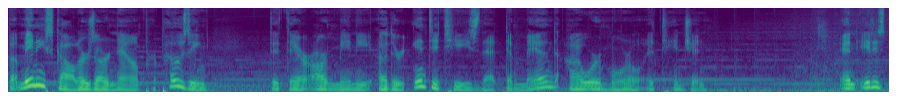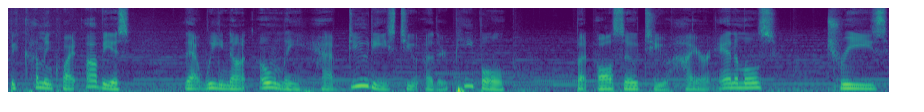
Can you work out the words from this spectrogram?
But many scholars are now proposing that there are many other entities that demand our moral attention. And it is becoming quite obvious that we not only have duties to other people, but also to higher animals, trees,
